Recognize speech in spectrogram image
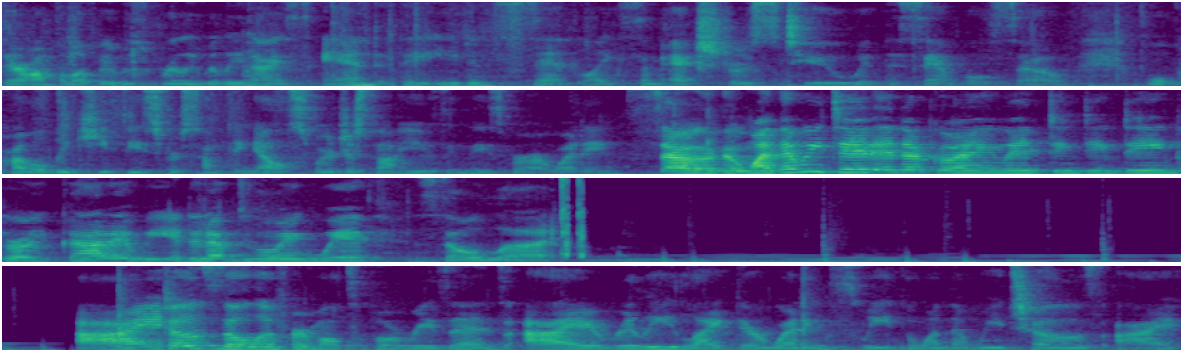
their envelope. It was really really nice. And they even sent like some extras too with the sample. So we'll probably keep these for something else. We're just not using these for our wedding. So the one that we did end up going with ding ding ding girl you got it. We ended up going with Zola I chose Zola for multiple reasons. I really like their wedding suite, the one that we chose. I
